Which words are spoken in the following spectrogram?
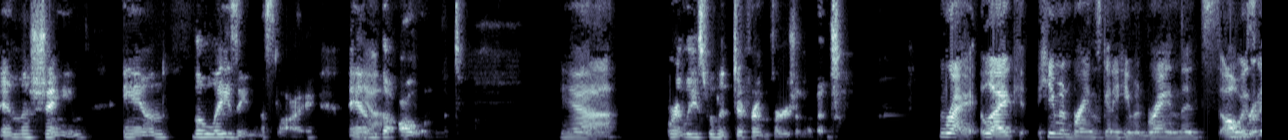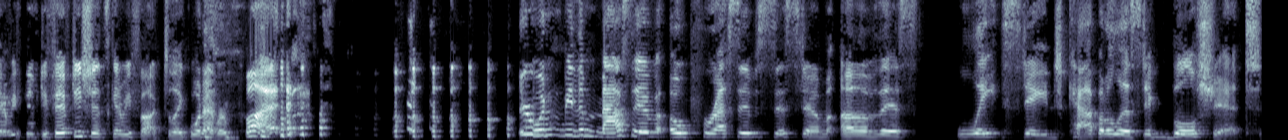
and the shame and the laziness lie and Yeah. the all of it, Yeah. or at least with a different version of it. Right. Like human brain's gonna human brain. It's always gonna be 50-50, shit's gonna be fucked. Like whatever. But there wouldn't be the massive oppressive system of this late stage capitalistic bullshit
